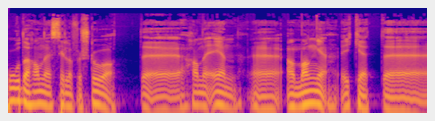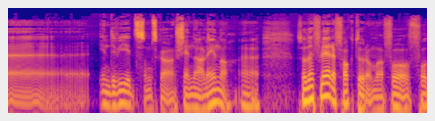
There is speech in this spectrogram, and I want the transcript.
hodet hans til å forstå at uh, han er en uh, av mange, ikke et uh, individ som skal skinne alene. så det er flere faktorer om å få, få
